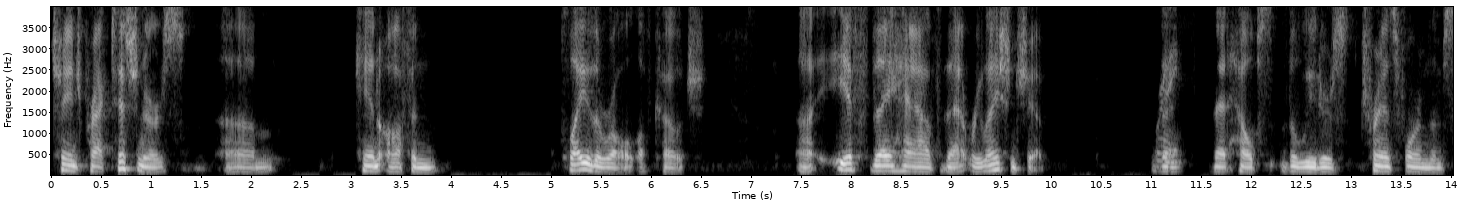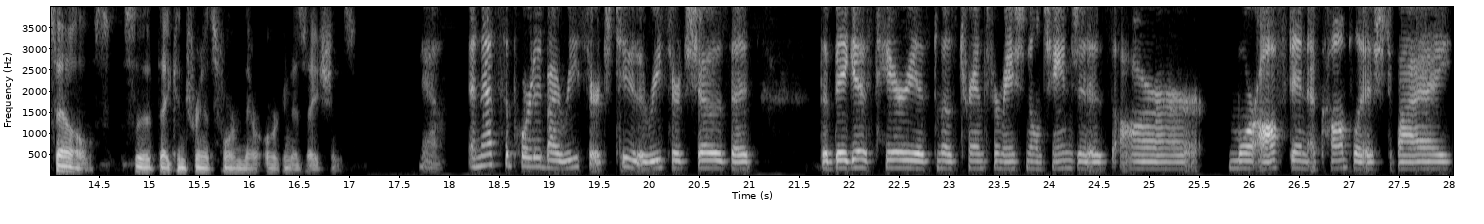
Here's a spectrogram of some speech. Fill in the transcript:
change practitioners um, can often play the role of coach uh, if they have that relationship right. that, that helps the leaders transform themselves so that they can transform their organizations. Yeah. And that's supported by research too. The research shows that the biggest, hairiest, most transformational changes are more often accomplished by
